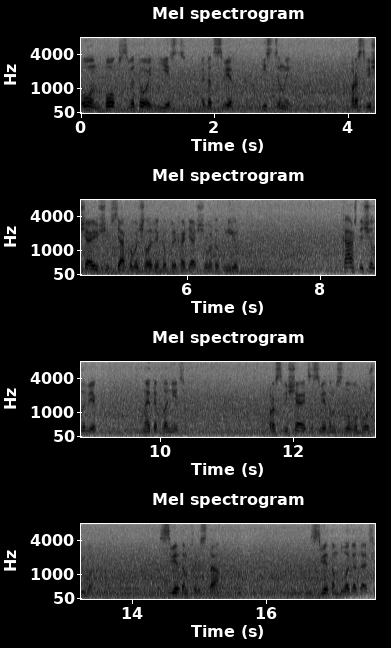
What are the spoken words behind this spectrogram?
Он, Бог Святой, есть этот свет, истинный, просвещающий всякого человека, приходящего в этот мир. Каждый человек на этой планете просвещаются светом Слова Божьего, светом Христа, светом благодати.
